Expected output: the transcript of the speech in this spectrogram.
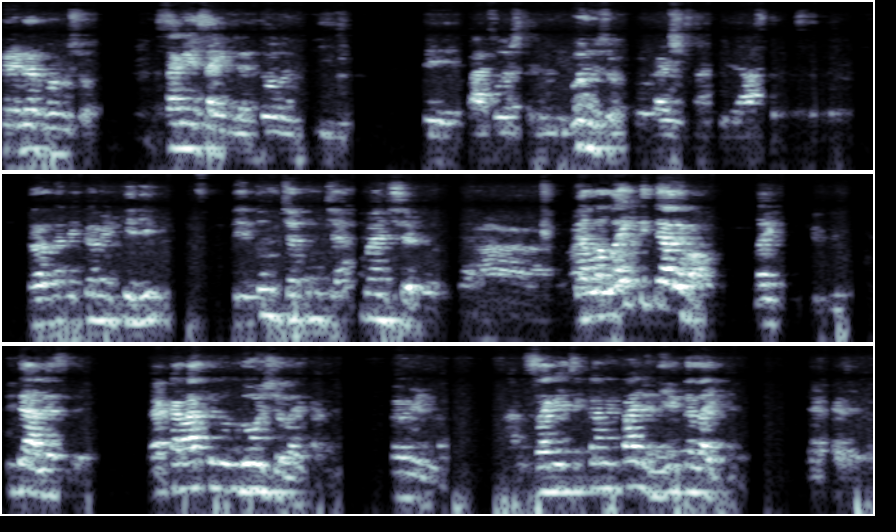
ट्रेडर बनू शकतो? सगळे सांगितलं दोन तीन ते पाच वर्षामध्ये बनू शकतो काही सांगितले असं तसं. तर त्यांनी कमेंट केली ते तुमच्या तुमच्या माइंडसेटवर त्याला लाईक किती आले भाऊ? लाईक किती आले असते? एका रात्रीतून दोनशे लाईक आले. कमेंटला आणि सगळ्याचे कमेंट पाहिले ना एकदा लाईक केलं. एकाच्या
